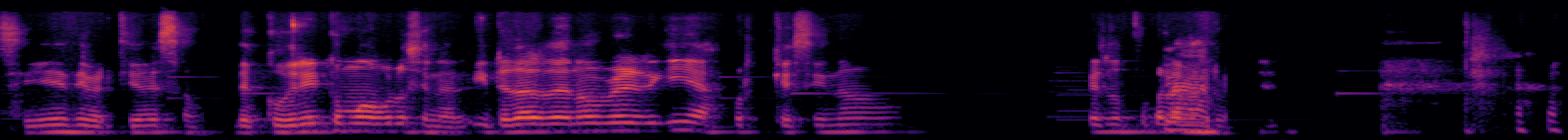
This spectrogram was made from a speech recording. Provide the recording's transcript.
Sí, es divertido eso. Descubrir cómo evolucionar y tratar de no ver guías, porque si no, pierdo un poco la Claro. mano.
